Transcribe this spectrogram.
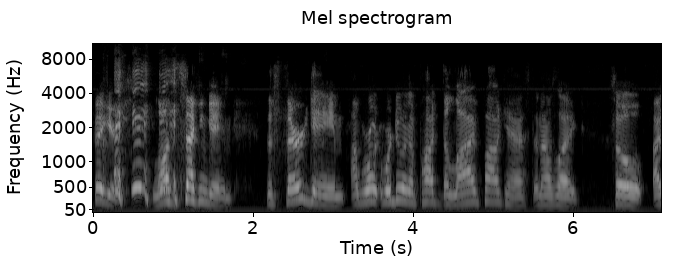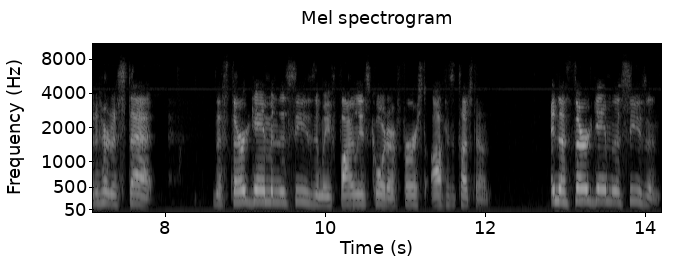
Figures. lost the second game the third game, I, we're, we're doing a pod, the live podcast, and I was like, so I just heard a stat. The third game in the season, we finally scored our first offensive touchdown. In the third game of the season.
